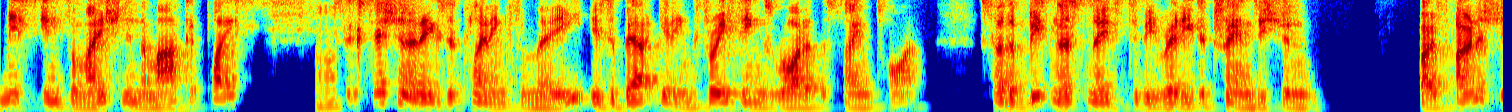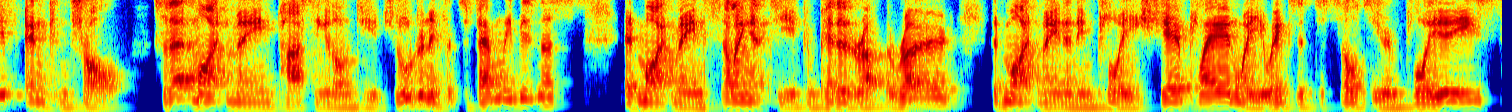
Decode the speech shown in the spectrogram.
misinformation in the marketplace. Uh-huh. Succession and exit planning for me is about getting three things right at the same time. So the business needs to be ready to transition both ownership and control. So that might mean passing it on to your children if it's a family business. It might mean selling it to your competitor up the road. It might mean an employee share plan where you exit to sell to your employees.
